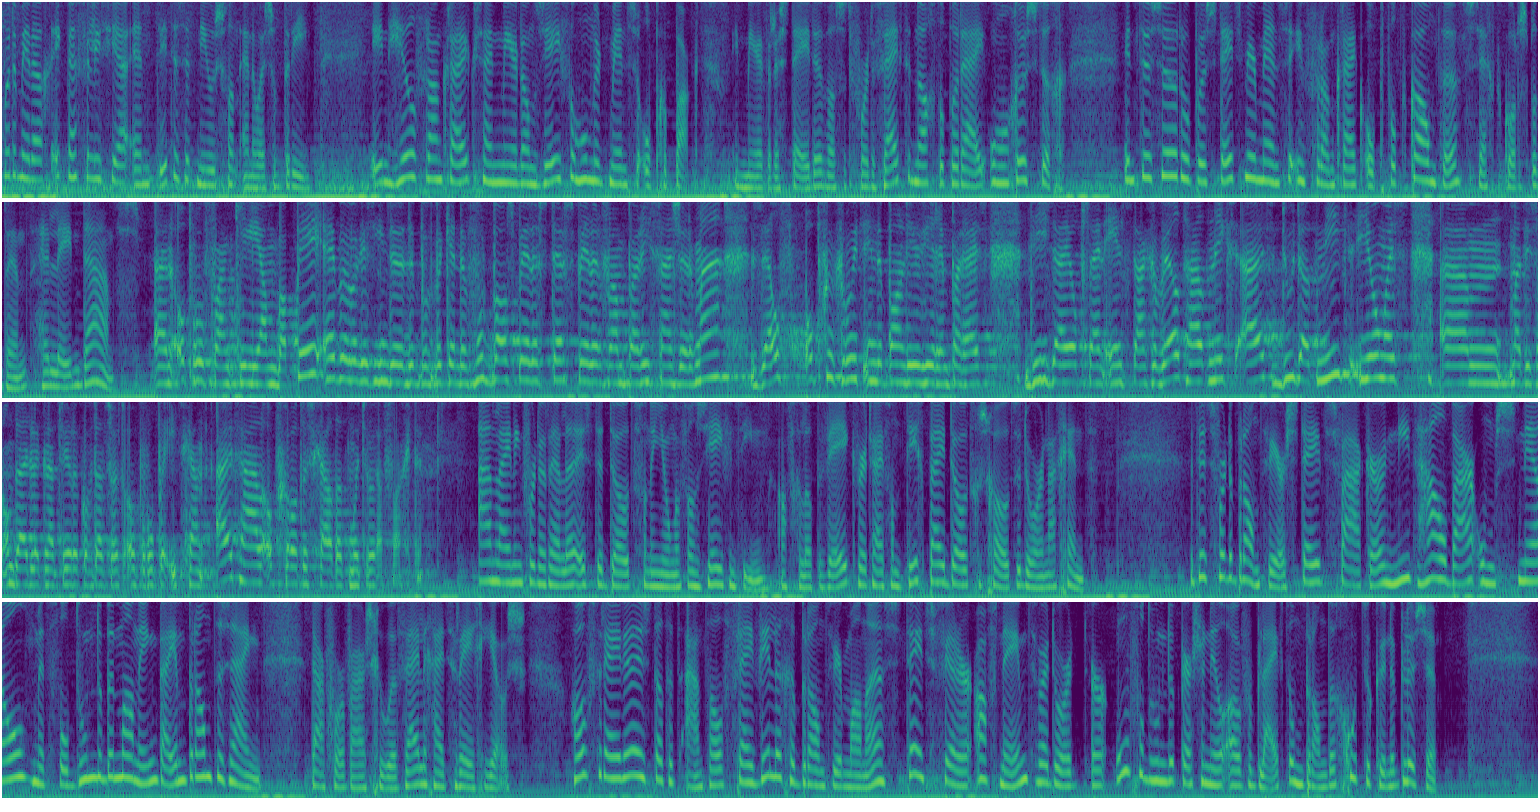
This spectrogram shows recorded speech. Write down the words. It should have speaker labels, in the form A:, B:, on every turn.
A: Goedemiddag, ik ben Felicia en dit is het nieuws van NOS op 3. In heel Frankrijk zijn meer dan 700 mensen opgepakt. In meerdere steden was het voor de vijfde nacht op een rij onrustig. Intussen roepen steeds meer mensen in Frankrijk op tot kalmte, zegt correspondent Helene Daans.
B: Een oproep van Kylian Mbappé hebben we gezien, de, de bekende voetbalspeler, sterspeler van Paris Saint-Germain, zelf opgegroeid in de banlieue hier in Parijs. Die zei op zijn Insta, geweld haalt niks uit, doe dat niet jongens. Um, maar het is onduidelijk natuurlijk of dat soort oproepen iets gaan uithalen op grote schaal, dat moeten we afwachten.
A: Aanleiding voor de rellen is de dood van een jongen van 17. Afgelopen week werd hij van dichtbij doodgeschoten door een agent. Het is voor de brandweer steeds vaker niet haalbaar om snel met voldoende bemanning bij een brand te zijn. Daarvoor waarschuwen veiligheidsregio's. Hoofdreden is dat het aantal vrijwillige brandweermannen steeds verder afneemt... waardoor er onvoldoende personeel overblijft om branden goed te kunnen blussen.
